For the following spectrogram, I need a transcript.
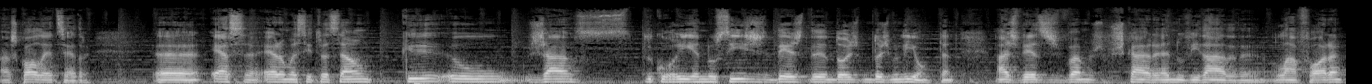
à escola, etc. Uh, eh, essa era uma situação que já decorria no SIS desde 2001. Portanto, às vezes vamos buscar a novidade lá fora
